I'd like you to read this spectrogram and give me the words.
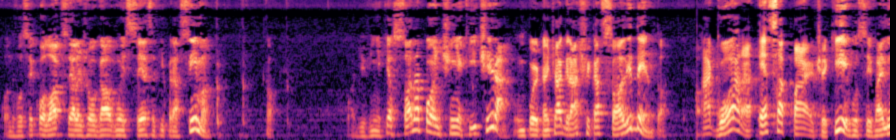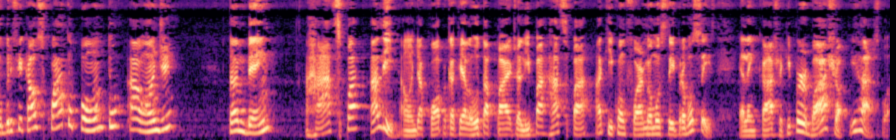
Quando você coloca, se ela jogar algum excesso aqui para cima, ó, pode vir aqui ó, só na pontinha aqui e tirar. O importante é a graxa ficar só ali dentro, ó. Agora, essa parte aqui, você vai lubrificar os quatro pontos aonde também raspa ali, aonde acopla com aquela outra parte ali para raspar aqui, conforme eu mostrei para vocês. Ela encaixa aqui por baixo ó, e raspa. Ó.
